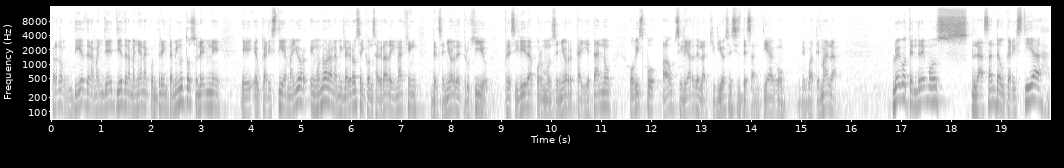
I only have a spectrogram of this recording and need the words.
perdón, 10 de, la 10 de la mañana con 30 minutos, solemne eh, Eucaristía Mayor en honor a la milagrosa y consagrada imagen del Señor de Trujillo, presidida por Monseñor Cayetano, obispo auxiliar de la Arquidiócesis de Santiago de Guatemala. Luego tendremos la Santa Eucaristía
